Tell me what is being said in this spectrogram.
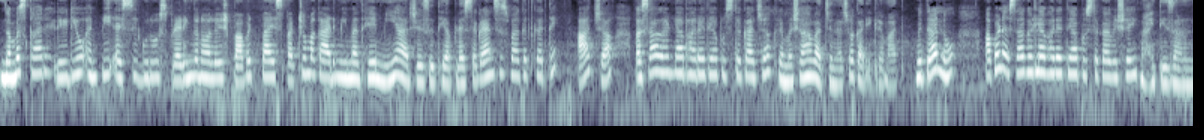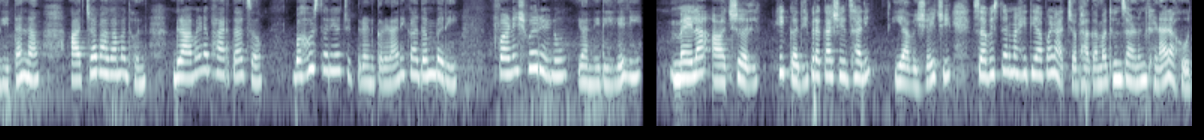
नमस्कार radio M P S C Guru spreading the knowledge powered by spectrum अकॅडमीमध्ये मी R J Siddhi आपल्या सगळ्यांचं स्वागत करते. आजच्या असा घडला भारत या पुस्तकाच्या क्रमशः वाचनाच्या कार्यक्रमात. मित्रांनो आपण असा घडला भारत या पुस्तकाविषयी माहिती जाणून घेताना आजच्या भागामधून ग्रामीण भारताचं बहुस्तरीय चित्रण करणारी कादंबरी फणेश्वर रेणू यांनी लिहिलेली मैला आचल ही कधी प्रकाशित झाली? याविषयीची सविस्तर माहिती आपण आजच्या भागामधून जाणून घेणार आहोत.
